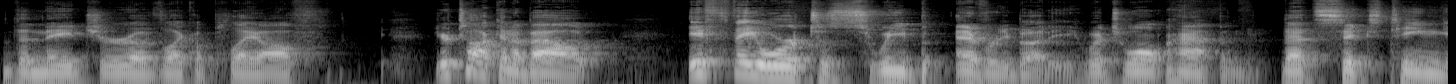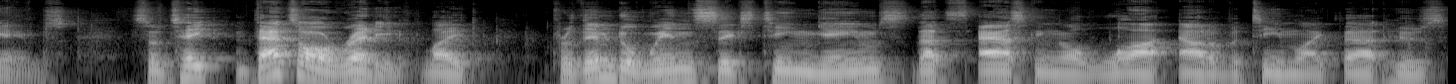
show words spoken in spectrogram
the nature of like a playoff. You're talking about if they were to sweep everybody, which won't happen. That's 16 games. So take that's already like for them to win 16 games. That's asking a lot out of a team like that who's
